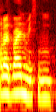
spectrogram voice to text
oled valmis? Nii.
